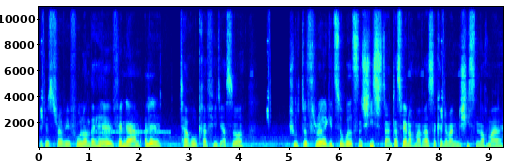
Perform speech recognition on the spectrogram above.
Epistrophe Fool on the Hill. Finde am alle Tarot-Graffiti, ach so. Shoot the Thrill geht zu Wilsons Schießstand. Das wäre nochmal was. Da könnte man Schießen nochmal...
